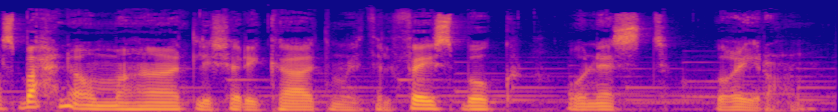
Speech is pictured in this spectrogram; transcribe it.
أصبحن أمهات لشركات مثل فيسبوك ونست وغيرهم.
